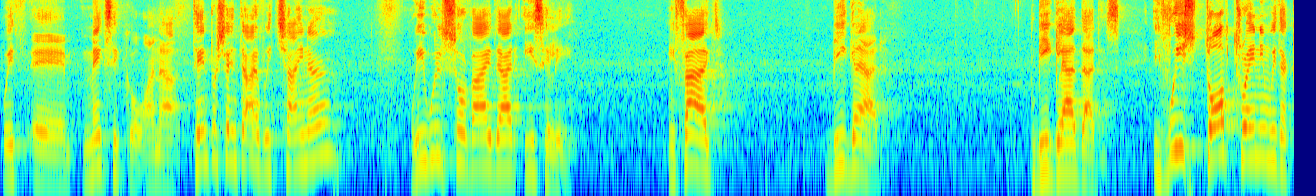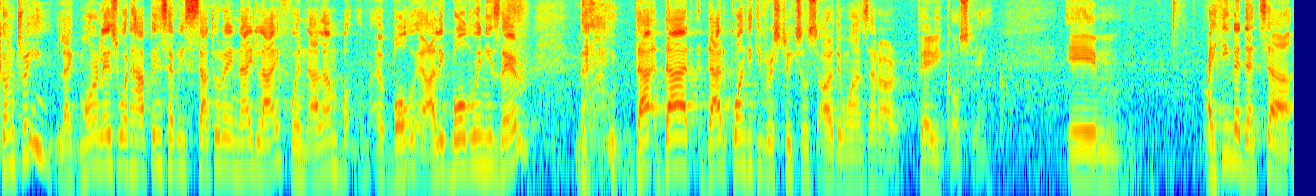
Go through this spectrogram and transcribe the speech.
with uh, Mexico and a 10% tariff with China, We will survive that easily. In fact, be glad. Be glad that is. If we stop training with a country, like more or less what happens every Saturday Night Live when Alan uh, Alec Baldwin is there, that, that, that quantity restrictions are the ones that are very costly. Um, I think that that's, uh,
